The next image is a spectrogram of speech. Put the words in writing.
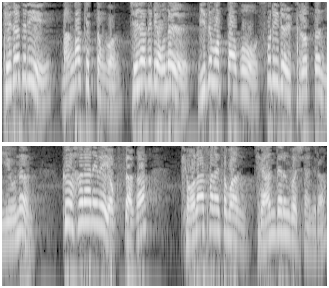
제자들이 망각했던 것, 제자들이 오늘 믿음 없다고 소리를 들었던 이유는 그 하나님의 역사가 변화산에서만 제한되는 것이 아니라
